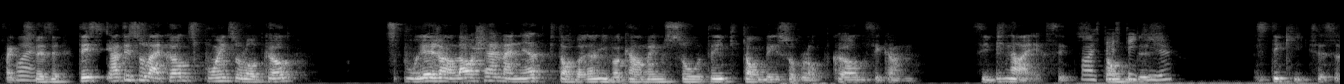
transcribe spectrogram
Fait que Ouais. tu faisais, t'es- quand t'es sur la corde, tu pointes sur l'autre corde. Tu pourrais genre lâcher la manette puis ton bonhomme il va quand même sauter puis tomber sur l'autre corde. C'est comme c'est binaire. C'est Ouais, c'était sticky, dessus. là. Sticky, c'est ça.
